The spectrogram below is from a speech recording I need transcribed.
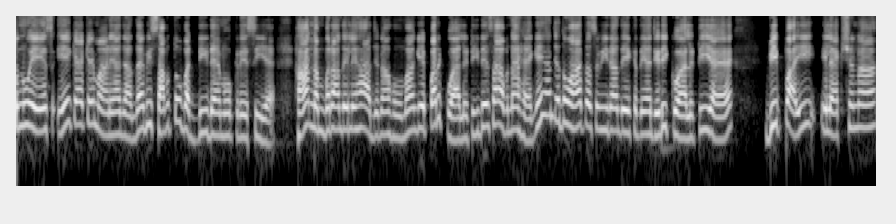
ਨੂੰ ਇਸ ਇਹ ਕਹਿ ਕੇ ਮਾਣਿਆ ਜਾਂਦਾ ਵੀ ਸਭ ਤੋਂ ਵੱਡੀ ਡੈਮੋਕ੍ਰੇਸੀ ਹੈ। ਹਾਂ, ਨੰਬਰਾਂ ਦੇ ਲਿਹਾਜ਼ ਨਾਲ ਹੋਵਾਂਗੇ, ਪਰ ਕੁਆਲਿਟੀ ਦੇ ਹਿਸਾਬ ਨਾਲ ਹੈਗੇ ਆ। ਜਦੋਂ ਆਹ ਤਸਵੀਰਾਂ ਦੇਖਦੇ ਆ, ਜਿਹੜੀ ਕੁਆਲਿਟੀ ਹੈ ਵੀ ਭਾਈ ਇਲੈਕਸ਼ਨਾਂ,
